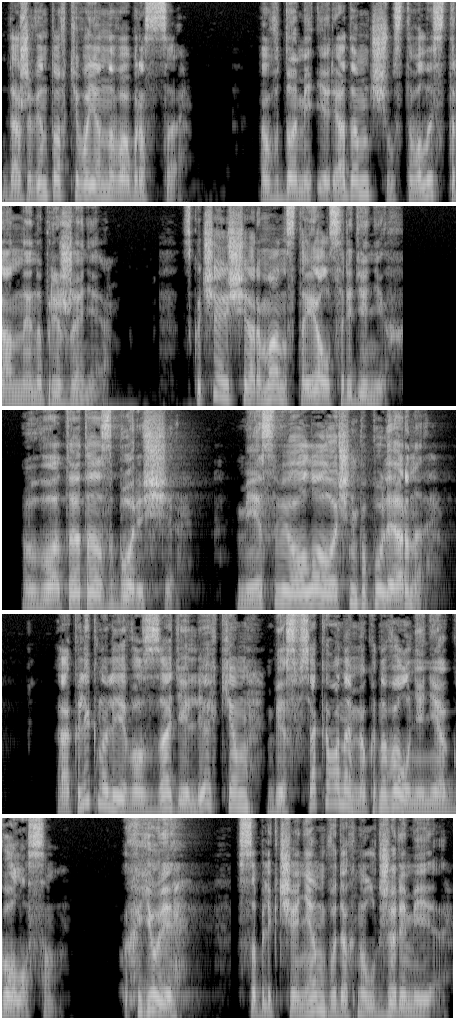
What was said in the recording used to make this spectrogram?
даже винтовки военного образца. В доме и рядом чувствовалось странное напряжение. Скучающий Арман стоял среди них. «Вот это сборище! Мисс Виола очень популярна!» Окликнули его сзади легким, без всякого намека на волнение голосом. «Хьюи!» – с облегчением выдохнул Джеремия.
